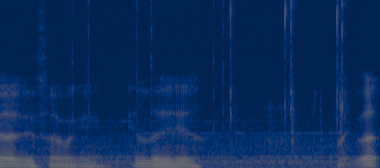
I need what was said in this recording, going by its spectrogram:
Okay, so we're getting in there like that.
